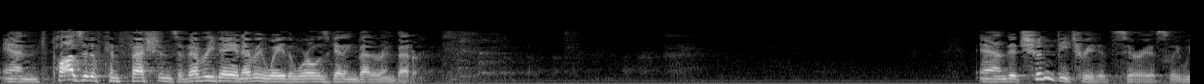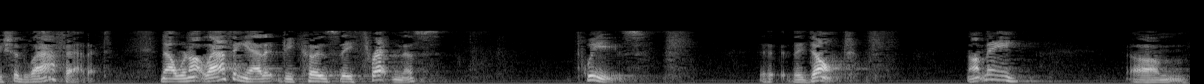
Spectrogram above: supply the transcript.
and positive confessions of every day and every way the world is getting better and better. And it shouldn't be treated seriously. We should laugh at it. Now, we're not laughing at it because they threaten us. Please. They don't. Not me. Um,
